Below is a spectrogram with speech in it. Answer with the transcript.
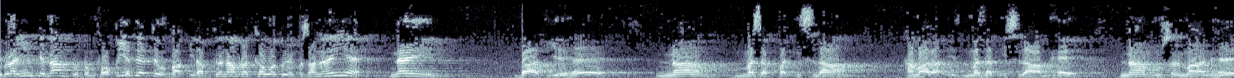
ابراہیم کے نام کو تم فوقیت دیتے ہو، باقی رب کا نام رکھا ہوا تمہیں پسند نہیں ہے؟ نہیں۔ بات یہ ہے، نام مذہب پر اسلام، ہمارا مذہب اسلام ہے۔ نام مسلمان ہے،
